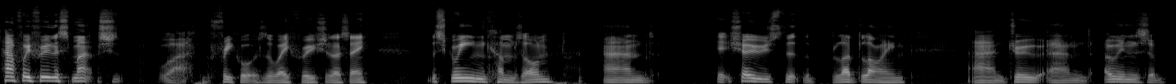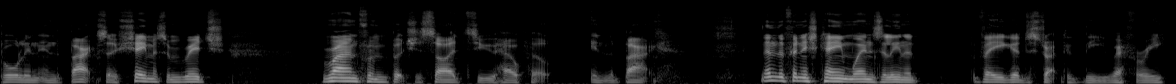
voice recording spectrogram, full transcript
Halfway through this match, well, three quarters of the way through, should I say, the screen comes on and it shows that the bloodline and Drew and Owens are brawling in the back. So Sheamus and Ridge ran from Butcher's side to help out in the back. Then the finish came when Zelina Vega distracted the referee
